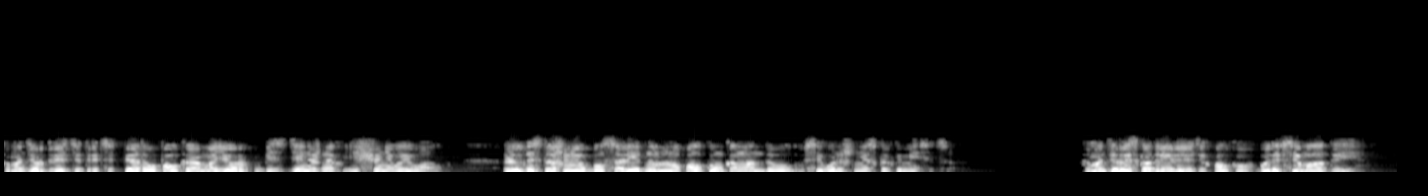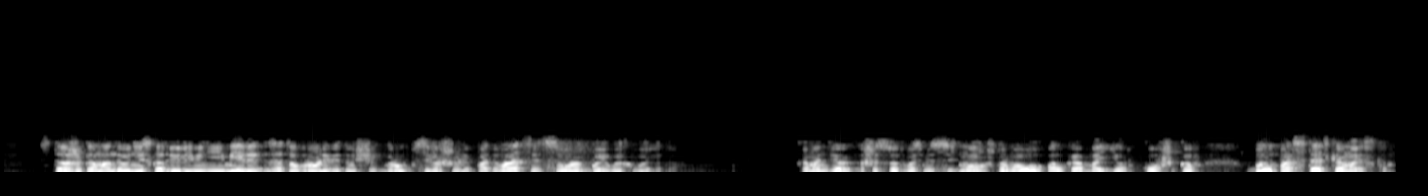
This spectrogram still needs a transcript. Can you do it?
Командир 235-го полка майор Безденежных еще не воевал. Летный стаж у него был солидным, но полком командовал всего лишь несколько месяцев. Командиры эскадрильи этих полков были все молодые. Стажа командования эскадрильями не имели, зато в роли ведущих групп совершили по 20-40 боевых вылетов. Командир 687-го штурмового полка майор Ковшиков был под стать камэском.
